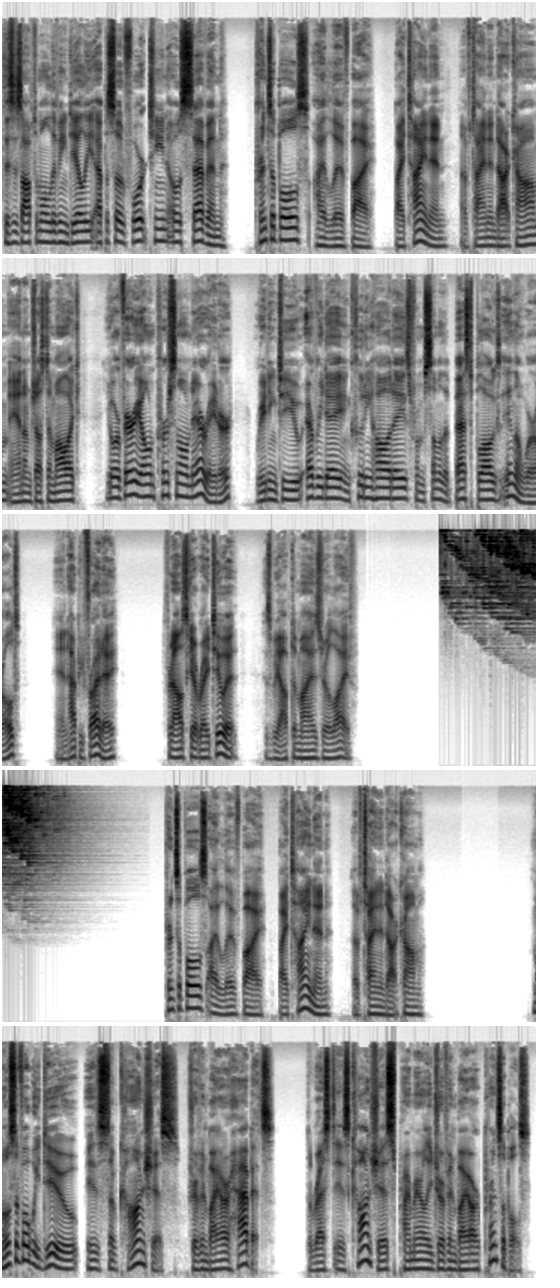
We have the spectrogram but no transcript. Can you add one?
This is Optimal Living Daily, episode 1407 Principles I Live By by Tynan of Tynan.com. And I'm Justin Malik, your very own personal narrator, reading to you every day, including holidays, from some of the best blogs in the world. And happy Friday. For now, let's get right to it as we optimize your life. Principles I Live By by Tynan of Tynan.com. Most of what we do is subconscious, driven by our habits. The rest is conscious, primarily driven by our principles.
